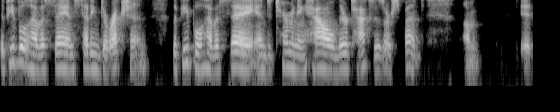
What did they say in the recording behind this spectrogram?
the people have a say in setting direction the people have a say in determining how their taxes are spent. Um, it,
